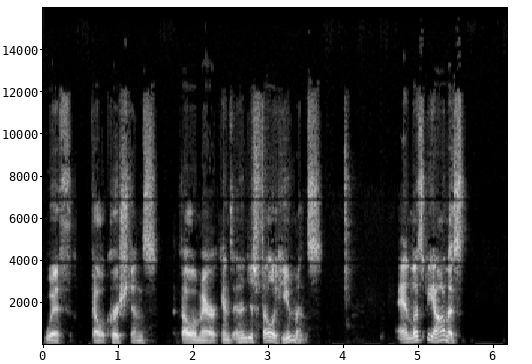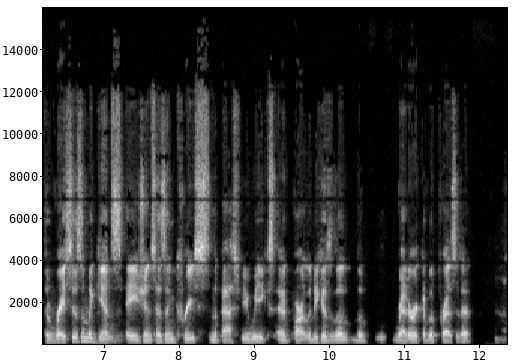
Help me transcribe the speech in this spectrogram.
with fellow Christians, fellow Americans, and then just fellow humans. And let's be honest, the racism against Asians has increased in the past few weeks, and partly because of the, the rhetoric of the president. Mhm.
